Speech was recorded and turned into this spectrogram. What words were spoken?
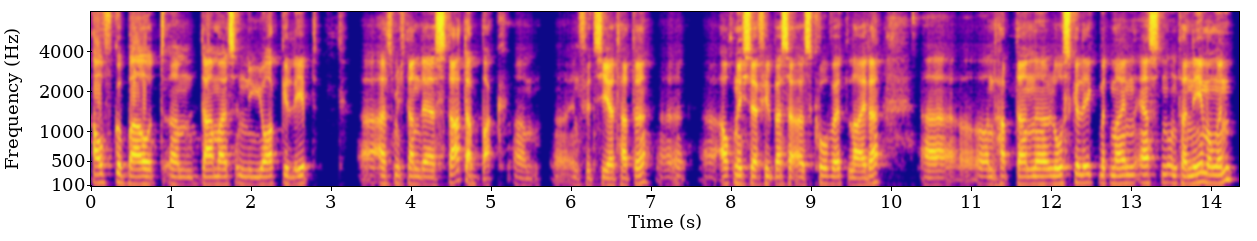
aufgebaut, ähm, damals in New York gelebt. Als mich dann der Startup-Bug ähm, infiziert hatte, auch nicht sehr viel besser als Covid leider, äh, und habe dann äh, losgelegt mit meinen ersten Unternehmungen,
